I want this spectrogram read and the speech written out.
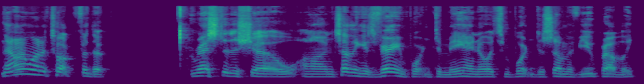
Now I want to talk for the rest of the show on something that's very important to me. I know it's important to some of you, probably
